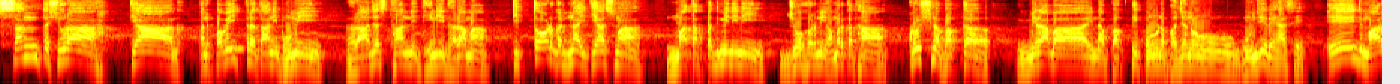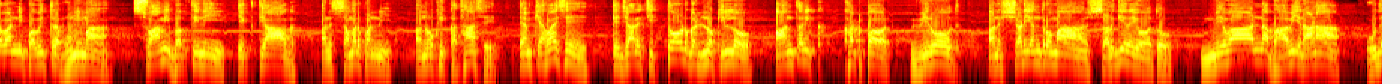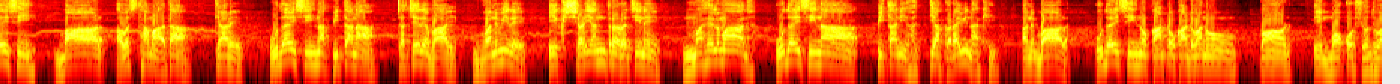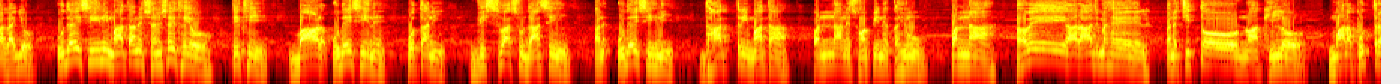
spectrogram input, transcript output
સંત શુરા, ત્યાગ અને પવિત્રતાની ભૂમિ રાજસ્થાનની ધીંગી ધરામાં, ચિત્તોડગઢના ઇતિહાસમાં માતા પદ્મિનીની જોહરની અમરકથા, કૃષ્ણ ભક્ત મીરાબાઈના ભક્તિપૂર્ણ ભજનો ગુંજી રહ્યા છે. એ જ મારવાડની પવિત્ર ભૂમિમાં સ્વામી ભક્તિની એક ત્યાગ અને સમર્પણની અનોખી કથા છે. એમ કહેવાય છે કે જ્યારે ચિત્તોડગઢનો કિલ્લો આંતરિક ખટપટ, વિરોધ અને ષડયંત્રોમાં સળગી રહ્યો હતો. મેવાડના ભાવિ રાણા ઉદયસિંહ બાળ અવસ્થામાં હતા. ત્યારે ઉદયસિંહના પિતાના ચચેરે ભાઈ વનવીરે એક ષડયંત્ર રચીને મહેલમાં જ ઉદયસિંહના પિતાની હત્યા કરાવી નાખી અને બાળ ઉદયસિંહનો કાંટો કાઢવાનો પણ એ મોકો શોધવા લાગ્યો. ઉદયસિંહની માતાને સંશય થયો. તેથી બાળ ઉદયસિંહને પોતાની વિશ્વાસુ દાસી અને ઉદયસિંહની ધાત્રી માતા પન્નાને સોંપીને કહ્યું, પન્ના, હવે આ રાજમહેલ અને ચિત્તોડનો આ કિલ્લો મારા પુત્ર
